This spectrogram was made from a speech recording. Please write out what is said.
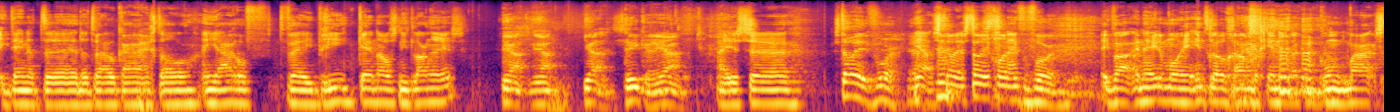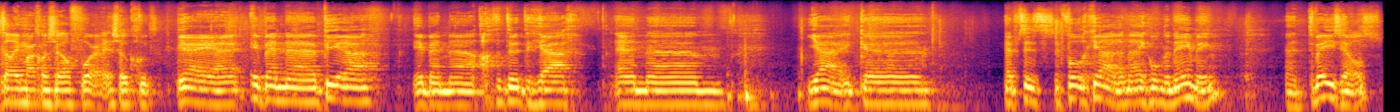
Ik denk dat, eh, dat wij elkaar echt al een jaar of twee, drie kennen als het niet langer is. Ja, ja, ja, zeker, ja. Hij is... eh, Stel je even voor. ja, stel, stel je gewoon even voor. Ik wou een hele mooie intro gaan beginnen, dat ik hem kon, maar stel je maar gewoon zelf voor, is ook goed. Ja, ja, ja. Ik ben eh, Pira, ik ben eh, 28 jaar en ehm, ja, ik eh, heb sinds vorig jaar een eigen onderneming. Eh, twee zelfs.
